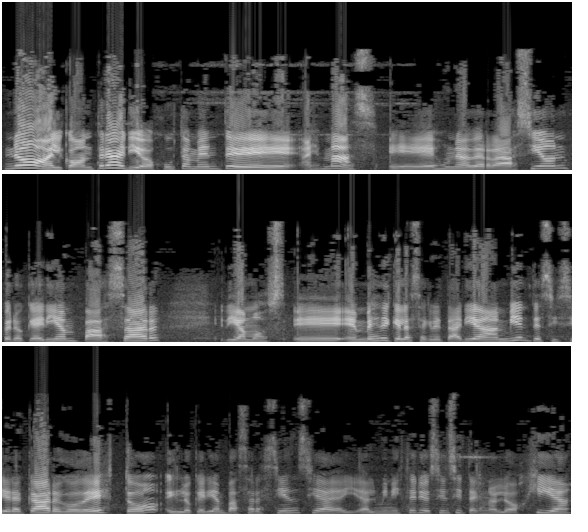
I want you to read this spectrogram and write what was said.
No, al contrario, justamente, es más, es una aberración, pero querían pasar digamos, eh, en vez de que la Secretaría de Ambiente se hiciera cargo de esto, y lo querían pasar a ciencia y al Ministerio de Ciencia y Tecnología,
